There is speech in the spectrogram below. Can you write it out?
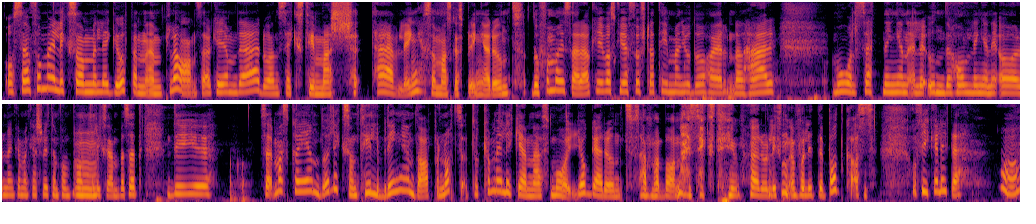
Och sen får man liksom lägga upp en, en plan. Så, här, okej, om det är då en sex timmars tävling som man ska springa runt, då får man ju säga, okej, vad ska jag göra första timmen? Jo, då har jag den här målsättningen eller underhållningen i öronen kan man kanske lyssna på en podd Mm. till exempel. Så att det är ju, så här, man ska ju ändå liksom tillbringa en dag på något sätt. Då kan man lika gärna småjogga runt samma bana i sex timmar och lyssna på lite podcast och fika lite. Ja,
